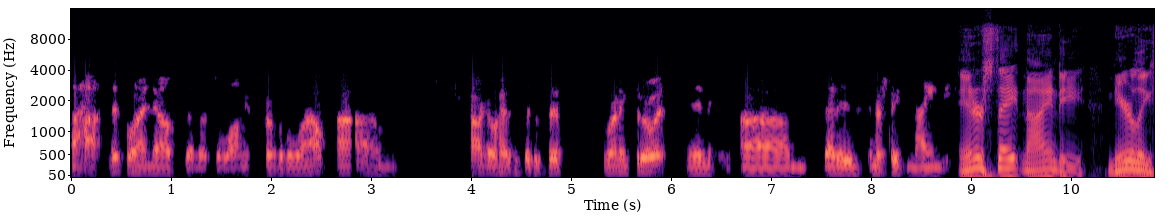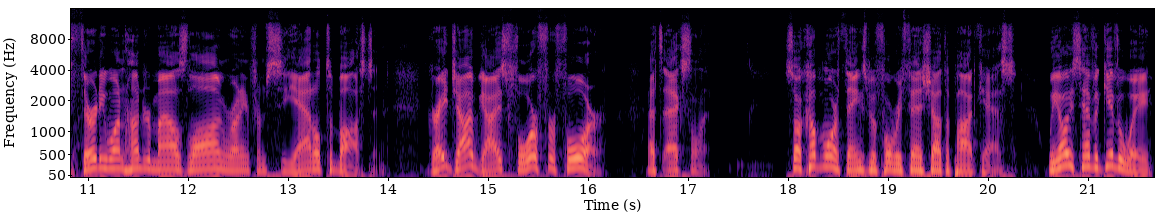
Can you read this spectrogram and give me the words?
Uh, this one I know, because I lived the longest for a little while. Um, Chicago has a bit of this running through it, and um, that is Interstate 90. Interstate 90, nearly 3,100 miles long, running from Seattle to Boston. Great job, guys. Four for four. That's excellent. So, a couple more things before we finish out the podcast. We always have a giveaway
